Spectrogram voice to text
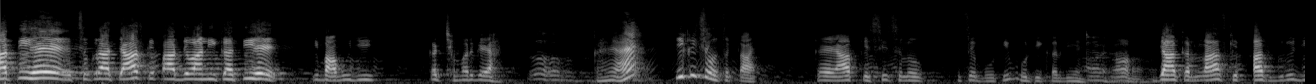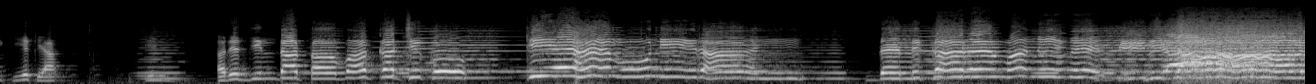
आती है शुक्राचार्य के पास दीवानी कहती है कि बाबूजी कच्छ मर गया है। कहे हैं? ये कैसे हो सकता है? कहे आपके शिष्य लोग उसे बोटी बोटी कर दिए जाकर लाश के पास गुरु जी किए क्या? अरे ज़िंदा तब कच्छ को किए हैं मुनि राई। दैत कर मन में विचार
